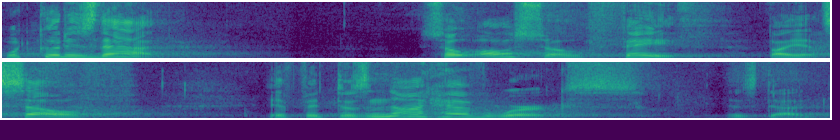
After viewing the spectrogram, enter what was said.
what good is that? So also, faith by itself, if it does not have works, is dead.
